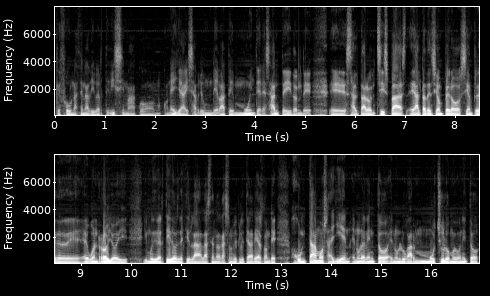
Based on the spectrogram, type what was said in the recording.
que fue una cena divertidísima con, con ella y se abrió un debate muy interesante y donde eh, saltaron chispas, de alta tensión, pero siempre de, el buen rollo y, muy divertido. Es decir, las cenas gastronómico-literarias donde juntamos allí en, un evento, en un lugar muy chulo, muy bonito,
